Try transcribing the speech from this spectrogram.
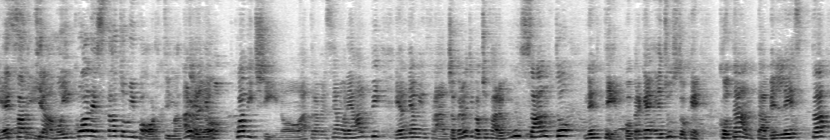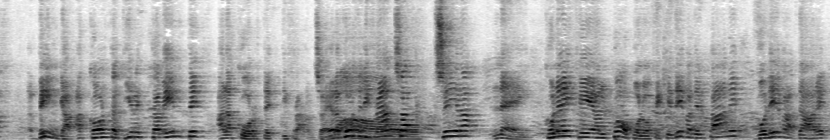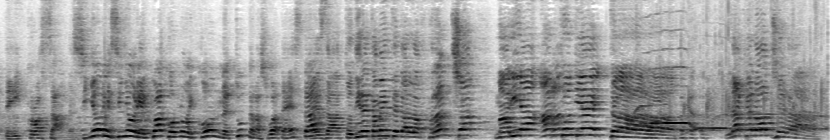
Sì, eh e partiamo. In quale stato mi porti, Matteo? Allora andiamo qua vicino, attraversiamo le Alpi e andiamo in Francia. Però io ti faccio fare un salto nel tempo, perché è giusto che con tanta bellezza venga accolta direttamente alla corte di Francia. E alla Wow. corte di Francia c'era lei, colei che al popolo che chiedeva del pane voleva dare dei croissant. Signori e signori, è qua con noi con tutta la sua testa. Esatto, direttamente dalla Francia, Maria Antonietta! La calogera!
